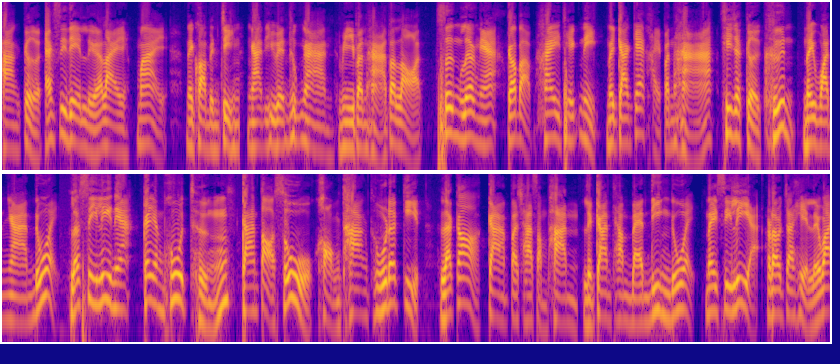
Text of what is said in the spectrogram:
ทางเกิดอุบัติเหตุหรืออะไรไม่ในความเป็นจริง งานอีเวนท์ทุกงานมีปัญหาตลอด ซึ่งเรื่องนี้ก็แบบให้เทคนิคในการแก้ไขปัญหาที่จะเกิดขึ้นในวันงานด้วย และซีรีส์เนี้ยก็ยังพูดถึงการต่อสู้ของทางธุรกิจ และก็การประชาสัมพันธ์ หรือการทำ branding ด้วย ในซีรีส์อะเราจะเห็นเลยว่า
